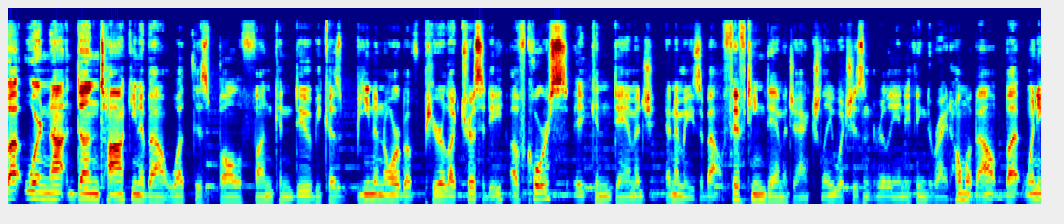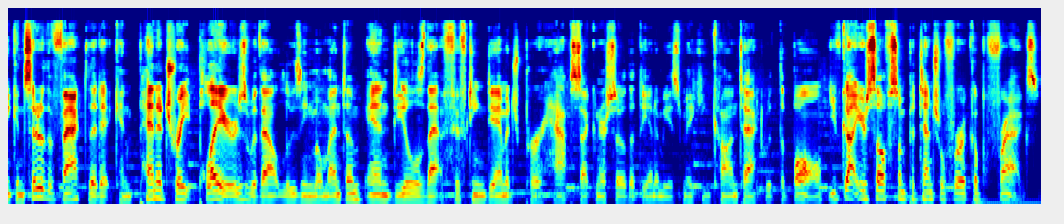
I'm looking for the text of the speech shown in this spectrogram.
But we're not done talking about what this ball of fun can do because being an orb of pure electricity, of course, it can damage enemies. About 15 damage actually, which isn't really anything to write home about, but when you consider the fact that it can penetrate players without losing momentum and deals that 15 damage per half second or so that the enemy is making contact with the ball, you've got yourself some potential for a couple frags.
